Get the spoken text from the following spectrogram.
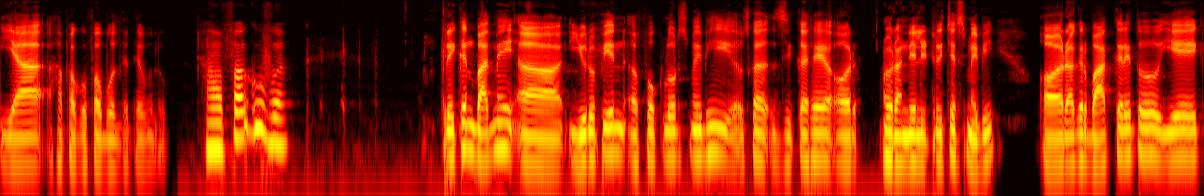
या हाफा गुफा बोलते थे वो लोग। हाफा गुफा? क्रेकन बाद में यूरोपियन फोकलोर्स में भी उसका ज़िक्र है और और अन्य लिटरेचर्स में भी। और अगर बात करें तो ये एक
